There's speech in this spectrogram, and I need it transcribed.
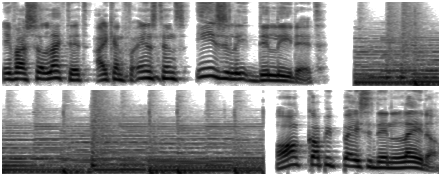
If I select it, I can for instance easily delete it. Or copy paste it in later.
